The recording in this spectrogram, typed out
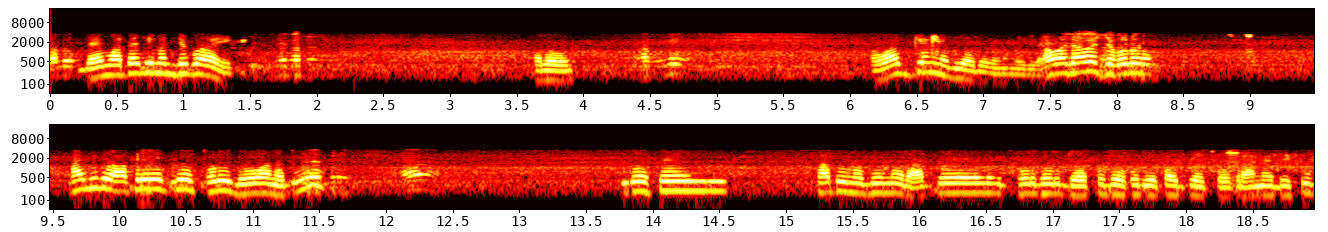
જય માતાજી મનસુખભાઈ. હેલો અવાજ કેમ નથી આવતો તમને અવાજ આવે છે બોલો. હા કીધું આપણે એક થોડું જોવાનું હતું. દિવસે થતું નથી ને રાતે થોડું થોડું જોખું જોખું દેખાય છે છોકરાને. તો શું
